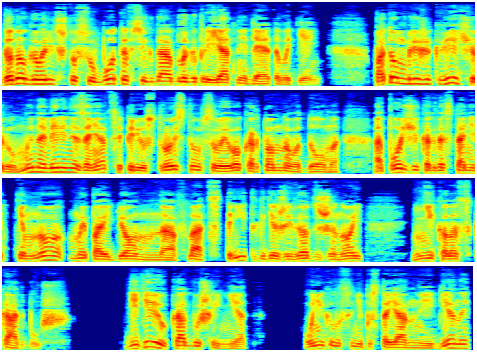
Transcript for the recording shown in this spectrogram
Додо говорит, что суббота всегда благоприятный для этого день. Потом, ближе к вечеру, мы намерены заняться переустройством своего картонного дома, а позже, когда станет темно, мы пойдем на Флат-стрит, где живет с женой Николас Катбуш. Детей у Катбушей нет. У Николаса непостоянные гены,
